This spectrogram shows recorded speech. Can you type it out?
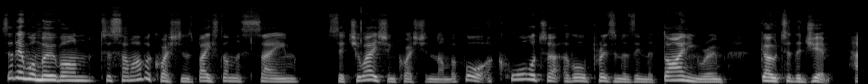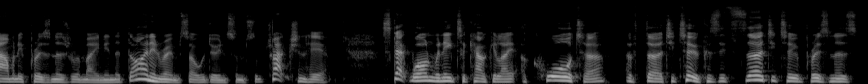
So then we'll move on to some other questions based on the same situation. Question number four. A quarter of all prisoners in the dining room go to the gym. How many prisoners remain in the dining room? So we're doing some subtraction here. Step one, we need to calculate a quarter of 32 because it's 32 prisoners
